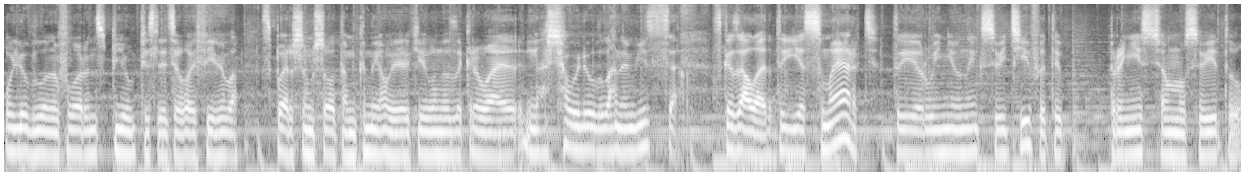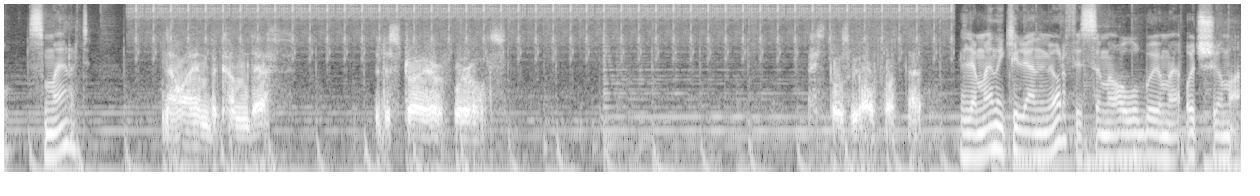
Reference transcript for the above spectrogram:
улюблена Флоренс Піл після цього фільму з першим шотом книгою, який вона закриває наше улюблене місце, сказала: ти є смерть, ти руйнівник світів, і ти приніс цьому світу смерть. Now I am become death, the destroyer of worlds. I suppose we all thought that. Для мене Кіліан Мерфі з цими голубими очима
